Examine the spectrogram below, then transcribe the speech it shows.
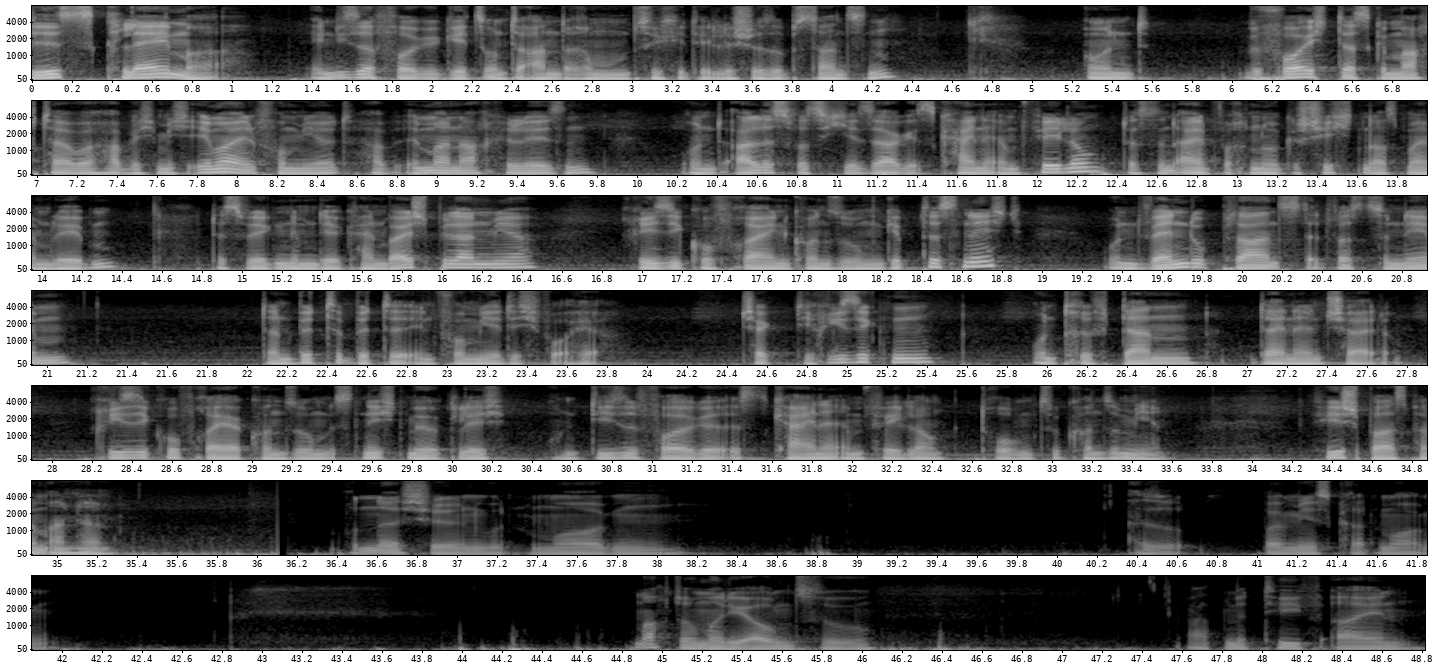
Disclaimer. In dieser Folge geht es unter anderem um psychedelische Substanzen. Und bevor ich das gemacht habe, habe ich mich immer informiert, habe immer nachgelesen. Und alles, was ich hier sage, ist keine Empfehlung. Das sind einfach nur Geschichten aus meinem Leben. Deswegen nimm dir kein Beispiel an mir. Risikofreien Konsum gibt es nicht. Und wenn du planst, etwas zu nehmen, dann bitte, bitte informier dich vorher. Check die Risiken und triff dann deine Entscheidung. Risikofreier Konsum ist nicht möglich und diese Folge ist keine Empfehlung, Drogen zu konsumieren. Viel Spaß beim Anhören. Wunderschönen guten Morgen. Also, bei mir ist gerade Morgen. Mach doch mal die Augen zu. Atme tief ein.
